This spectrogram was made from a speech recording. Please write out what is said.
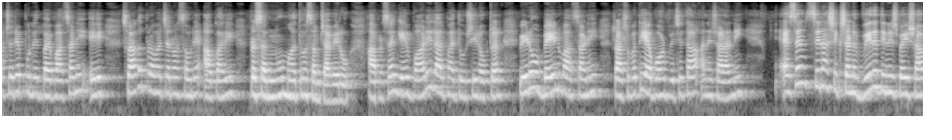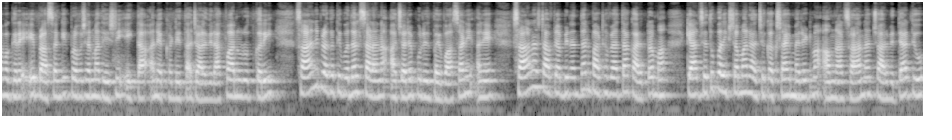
આચાર્ય પુનિતભાઈ વાસાણી એ સ્વાગત પ્રવચનમાં સૌને આવકારી પ્રસંગનું મહત્વ સમજાવેલું. આ પ્રસંગે વાડીલાલભાઈ દોશી ડોક્ટર વેણુબેન વાસાણી, રાષ્ટ્રપતિ એવોર્ડ વિજેતા અને શાળાની એસએમસીના શિક્ષણવિદ દિનેશભાઈ શાહ વગેરે એ પ્રાસંગિક પ્રવચનમાં દેશની એકતા અને અખંડિતતા જાળવી રાખવા અનુરોધ કરી. શાળાની પ્રગતિ બદલ શાળાના આચાર્ય પુનિતભાઈ વાસાણી અને શાળાના સ્ટાફને અભિનંદન પાઠવ્યા હતા કાર્યક્રમમાં જ્ઞાન સેતુ પરીક્ષામાં રાજ્ય કક્ષાએ મેરિટમાં આવનાર શાળાના ચાર વિદ્યાર્થીઓ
